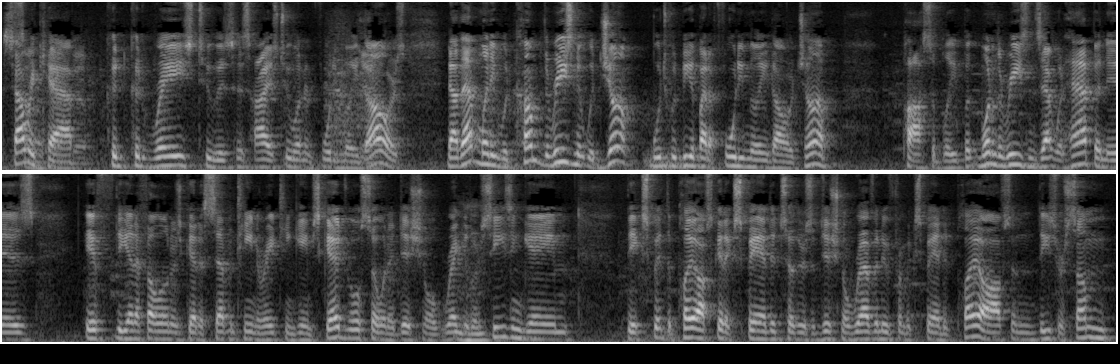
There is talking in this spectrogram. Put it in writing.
salary cap yeah. could could raise to as, as high as two hundred forty million dollars. Yeah. Now that money would come. The reason it would jump, which would be about a forty million dollar jump, possibly. But one of the reasons that would happen is if the NFL owners get a seventeen or eighteen game schedule, so an additional regular mm-hmm. season game. The, exp- the playoffs get expanded, so there's additional revenue from expanded playoffs, and these are some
